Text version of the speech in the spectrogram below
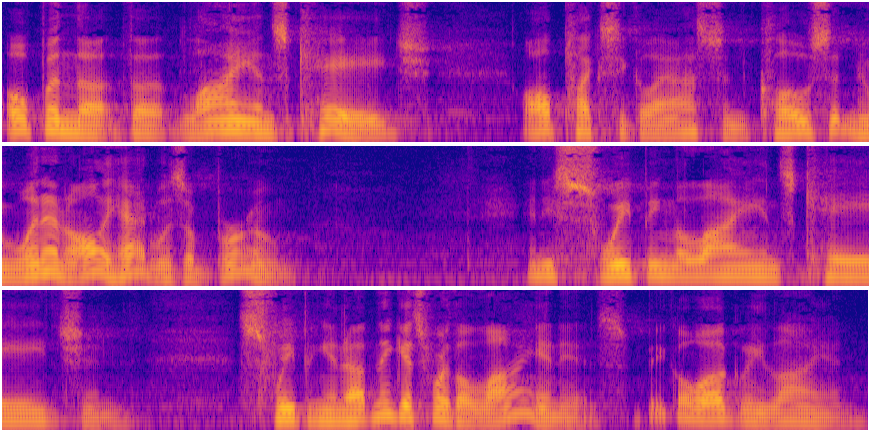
open the, the lion's cage, all plexiglass, and close it. And he went in, all he had was a broom. And he's sweeping the lion's cage and sweeping it up. And he gets where the lion is big old ugly lion.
